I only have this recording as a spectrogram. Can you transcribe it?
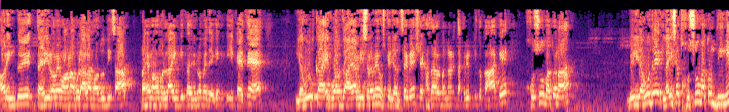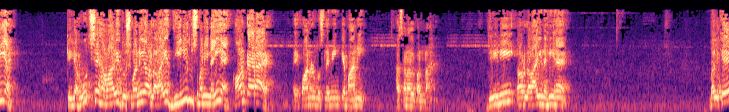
اور ان کے تحریروں میں مولانا ابو العلیٰ مودودی صاحب رحمہ اللہ ان کی تحریروں میں دیکھیں گے کہ یہ کہتے ہیں، یہود کا ایک وفد آیا مصر میں، اس کے جلسے میں شیخ حسن البنا نے تقریر کی تو کہا کہ خصومتنا بل یہود لئیست خصومت دینی کہ یہود سے ہماری دشمنی اور لڑائی دینی دشمنی نہیں ہے۔ کون کہہ رہا ہے؟ اخوان المسلمین کے بانی حسن البنا۔ دینی اور لڑائی نہیں ہے، بلکہ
